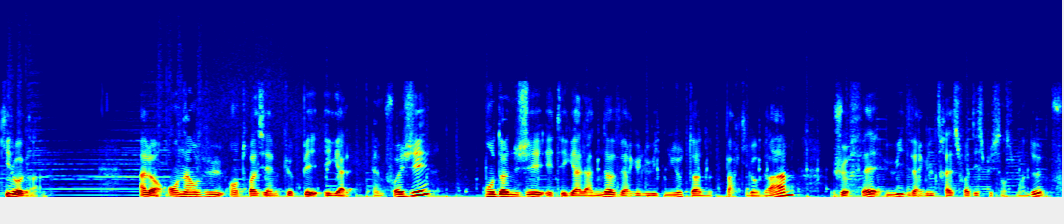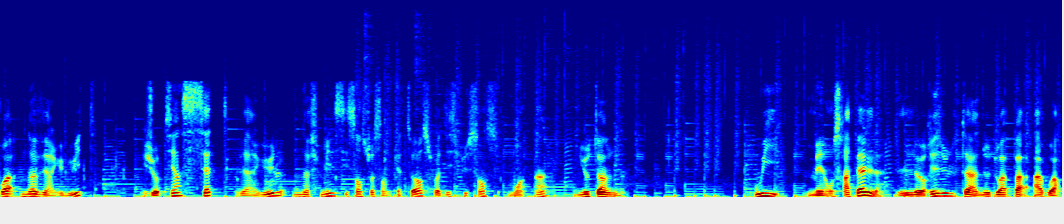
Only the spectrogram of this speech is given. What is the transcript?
kg. Alors, on a vu en troisième que P égale M fois G. On donne G est égal à 9,8 newton par kg. Je fais 8,13 fois 10 puissance moins 2 fois 9,8 et j'obtiens 7,9674 soit 10 puissance moins 1 newton. Oui, mais on se rappelle, le résultat ne doit pas avoir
